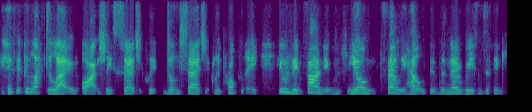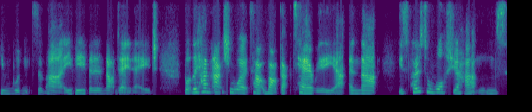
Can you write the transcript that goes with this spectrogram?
if it'd been left alone or actually surgically done surgically properly, he would have been fine. He was young, fairly healthy. There's no reason to think he wouldn't survive, even in that day and age. But they hadn't actually worked out about bacteria yet, and that you're supposed to wash your hands.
